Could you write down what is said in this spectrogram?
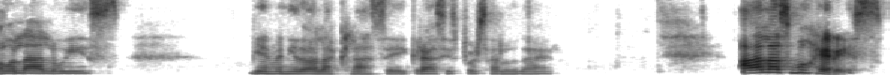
Hola Luis. Bienvenido a la clase. Gracias por saludar. A las mujeres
